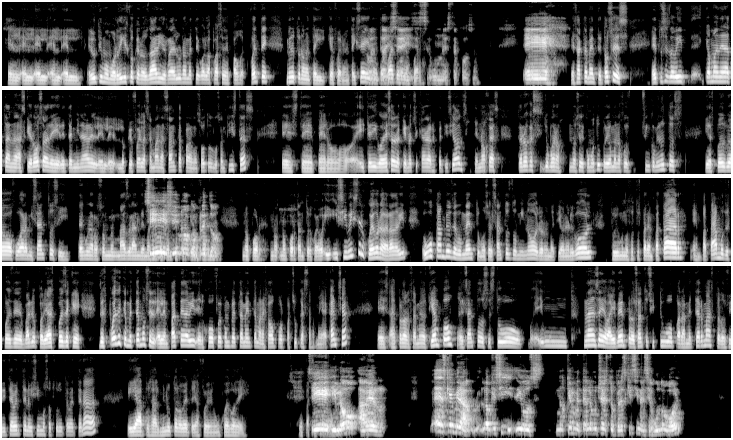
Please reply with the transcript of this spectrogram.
el, el, el, el, el, último mordisco que nos dan. Israel Luna mete gol a pase de Pau Fuente, minuto 90 y ¿qué fue? 96, 94, no Según esta cosa. Eh... Exactamente. Entonces, entonces, David, qué manera tan asquerosa de, de terminar lo que fue la Semana Santa para nosotros los santistas. Este, pero, y te digo, eso de que no checan la repetición, si te enojas, te enojas, yo, bueno, no sé como tú, pero yo me enojo cinco minutos, y después veo jugar a mis Santos y tengo una razón más grande, más Sí, sí, no, completo. No por, no, no por tanto el juego. Y, y, si viste el juego, la verdad, David, hubo cambios de momentum. O sea, el Santos dominó, y nos metieron el gol, tuvimos nosotros para empatar, empatamos después de varios, pero ya después de que, después de que metemos el, el empate, David, el juego fue completamente manejado por Pachuca hasta media cancha es, ah, perdón, hasta medio tiempo. El Santos estuvo un, un lance de vaivén, pero el Santos sí tuvo para meter más, pero definitivamente no hicimos absolutamente nada. Y ya, pues al minuto 90 ya fue un juego de. Sí, y luego, a ver, es que mira, lo que sí, digo, no quiero meterle mucho a esto, pero es que sin el segundo gol,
